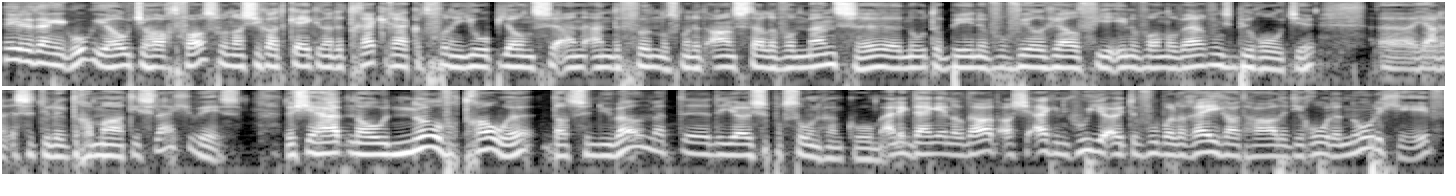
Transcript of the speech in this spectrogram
Nee, dat denk ik ook. Je houdt je hart vast. Want als je gaat kijken naar de track record van een Joop Jansen en, de funders met het aanstellen van mensen, eh, nota bene voor veel geld via een of ander wervingsbureautje, eh, ja, dat is natuurlijk dramatisch slecht geweest. Dus je hebt nou nul vertrouwen dat ze nu wel met eh, de juiste persoon gaan komen. En ik denk inderdaad, als je echt een goede uit de voetballerij gaat halen die Roda nodig heeft,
